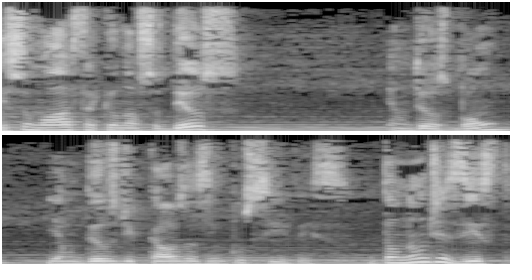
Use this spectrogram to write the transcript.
Isso mostra que o nosso Deus é um Deus bom e é um Deus de causas impossíveis. Então não desista.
